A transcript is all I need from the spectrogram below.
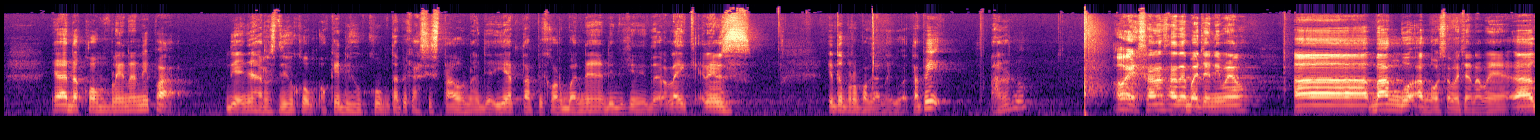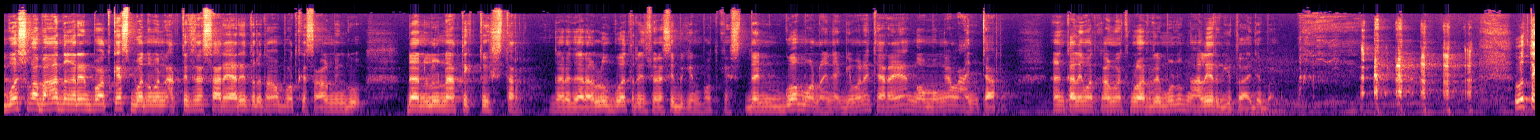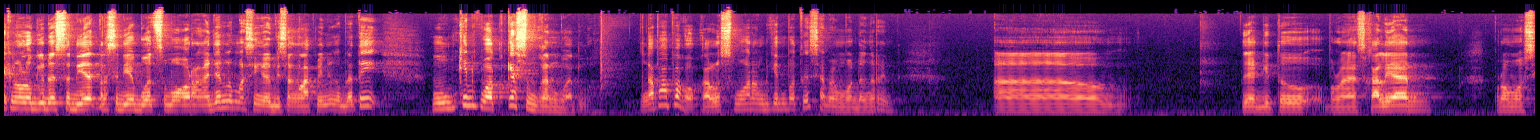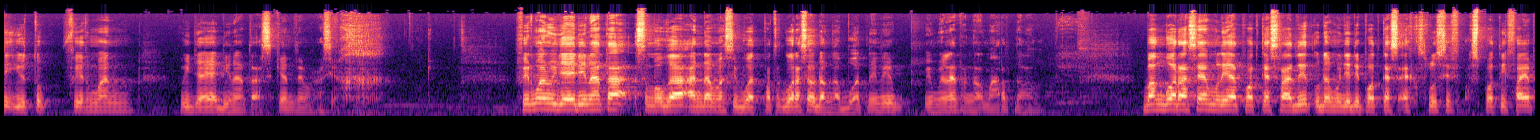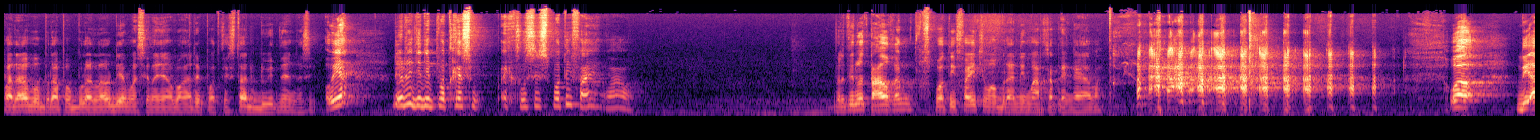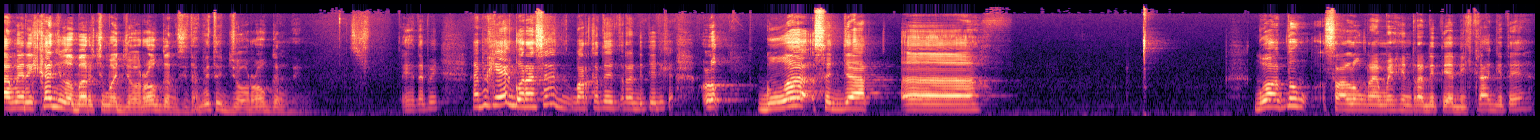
ya ada komplainan nih pak. Dianya harus dihukum. Oke dihukum tapi kasih setahun aja. Iya tapi korbannya dibikin itu like there's itu propaganda gue tapi I don't know oke sekarang saatnya baca email Uh, bang, gue ah, gak usah baca namanya. Uh, gue suka banget dengerin podcast buat temen aktivitas sehari-hari, terutama podcast awal minggu dan lunatic twister. Gara-gara lu gue terinspirasi bikin podcast. Dan gue mau nanya, gimana caranya ngomongnya lancar dan kalimat-kalimat keluar dari mulut ngalir gitu aja bang. lu teknologi udah sedia tersedia buat semua orang aja, lu masih nggak bisa ngelakuin juga. Berarti mungkin podcast bukan buat lu. Nggak apa-apa kok. Kalau semua orang bikin podcast, siapa yang mau dengerin? Um, ya gitu. Sekalian promosi YouTube Firman Wijaya Dinata. Sekian terima kasih. Firman Wijaya Dinata semoga anda masih buat podcast. Gue rasa udah nggak buat ini emailnya tanggal Maret dalam Bang gue rasanya melihat podcast Radit udah menjadi podcast eksklusif Spotify padahal beberapa bulan lalu dia masih nanya Bang Ari podcast itu ada duitnya nggak sih? Oh ya, dia udah jadi podcast eksklusif Spotify. Wow. Berarti lu tahu kan Spotify cuma berani market yang kayak apa? well, di Amerika juga baru cuma Joe Rogan sih, tapi itu Joe Rogan, men. Ya, tapi tapi kayak gue rasa marketnya Raditya Dika. Look, gue sejak uh, gue tuh selalu ngeremehin Raditya Dika gitu ya.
